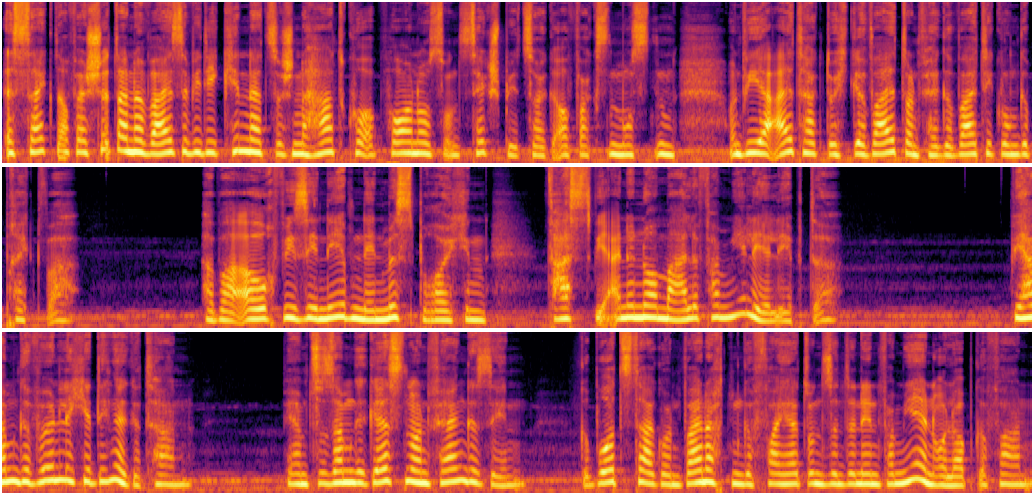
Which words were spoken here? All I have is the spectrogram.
Es zeigt auf erschütternde Weise, wie die Kinder zwischen Hardcore-Pornos und Sexspielzeug aufwachsen mussten und wie ihr Alltag durch Gewalt und Vergewaltigung geprägt war. Aber auch, wie sie neben den Missbräuchen fast wie eine normale Familie lebte. Wir haben gewöhnliche Dinge getan. Wir haben zusammen gegessen und ferngesehen, Geburtstage und Weihnachten gefeiert und sind in den Familienurlaub gefahren.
